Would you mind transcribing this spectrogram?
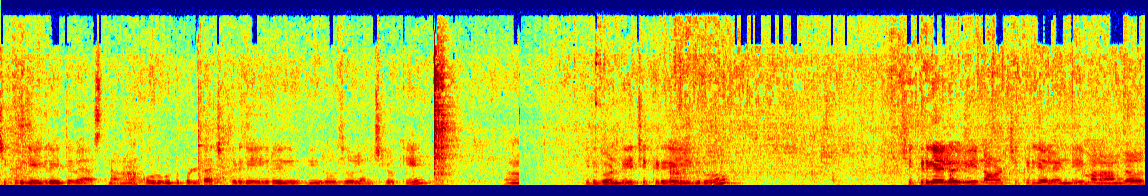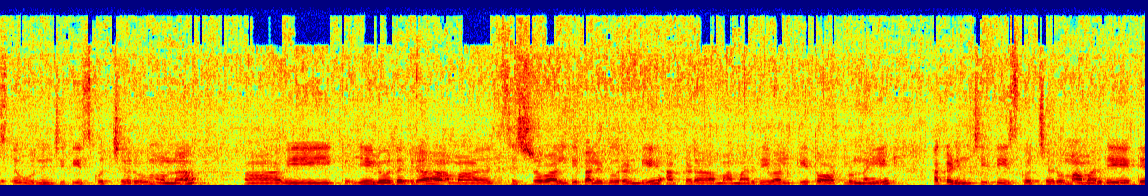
చిక్కుడుగా ఎగురైతే వేస్తున్నాను. కోడిగుడ్డు పొలట చిక్కడిగా ఎగురు ఈరోజు లంచ్లోకి. ఇదిగోండి చిక్కడిగా ఎగురు. చిక్కుడుకాయలు ఇవి నాటు చిక్కుడుకాయలు అండి మా నాన్నగారు వస్తే ఊరి నుంచి తీసుకొచ్చారు మొన్న. అవి ఏలూరు దగ్గర మా సిస్టర్ వాళ్ళది పల్లెటూరు అండి. అక్కడ మా మరిది వాళ్ళకి తోటలు ఉన్నాయి. అక్కడి నుంచి తీసుకొచ్చారు. మా మరిది అయితే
